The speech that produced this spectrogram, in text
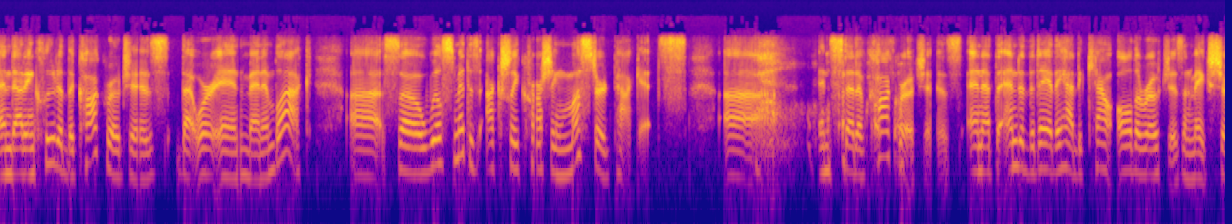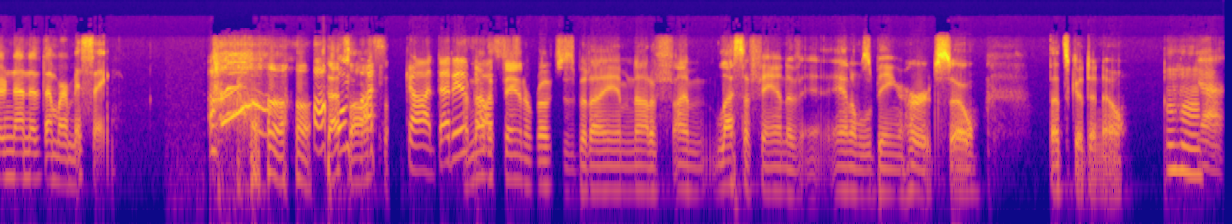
and that included the cockroaches that were in Men in Black. Uh, so Will Smith is actually crushing mustard packets uh, instead of cockroaches. And at the end of the day, they had to count all the roaches and make sure none of them were missing. That's oh awesome. God, that is. I'm not awesome. a fan of roaches, but I am not a. F- I'm less a fan of animals being hurt. So that's good to know. Mm-hmm. Yeah,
